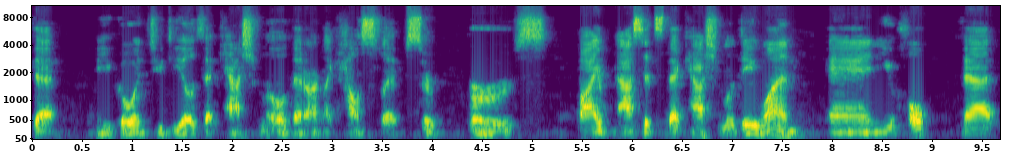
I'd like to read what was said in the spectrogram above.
that you go into deals that cash flow that aren't like house flips or BRRRRs, buy assets that cash flow day one, and you hope that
